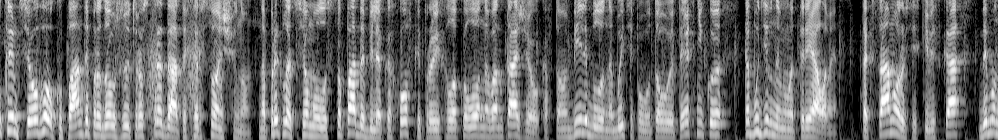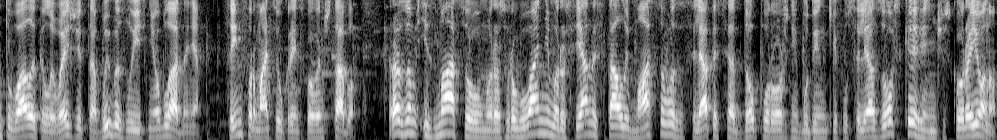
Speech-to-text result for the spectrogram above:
Окрім цього, окупанти продовжують розкрадати Херсонщину. Наприклад, 7 листопада біля Каховки проїхала колона вантажівок. Автомобілі були набиті побутовою технікою та будівними матеріалами. Так само російські війська демонтували телевежі та вивезли їхнє обладнання. Це інформація українського генштабу. Разом із масовими розграбуваннями росіяни стали масово заселятися до порожніх будинків у селі Азовське Генічеського району.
